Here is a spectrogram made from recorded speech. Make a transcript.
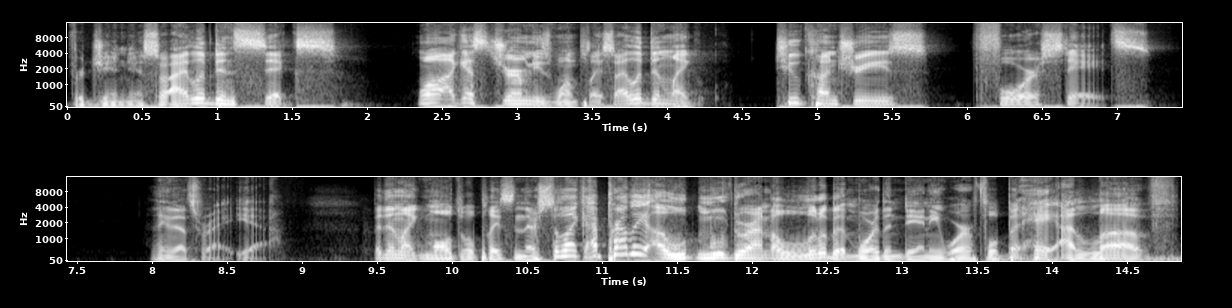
Virginia. So I lived in six. Well, I guess Germany's one place. So I lived in like two countries, four states. I think that's right. Yeah. But then like multiple places in there. So like I probably uh, moved around a little bit more than Danny Wuerffel, but hey, I love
